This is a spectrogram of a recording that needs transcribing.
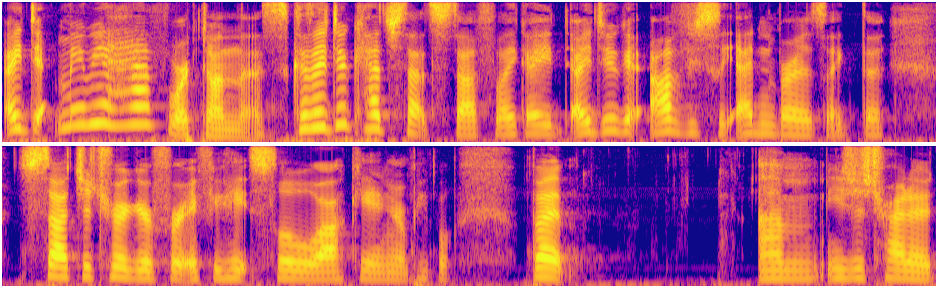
I d- maybe I have worked on this because I do catch that stuff. Like I, I do get obviously Edinburgh is like the such a trigger for if you hate slow walking or people, but um, you just try to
